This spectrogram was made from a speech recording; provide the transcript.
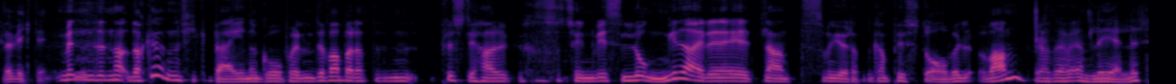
Det er viktig. Men den, det var ikke den fikk bein å gå på, det var bare at den plutselig har sannsynligvis lunger, da, eller et eller annet som gjør at den kan puste over vann. Ja, det endelig gjelder.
